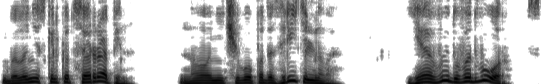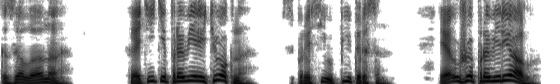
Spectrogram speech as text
было несколько царапин, но ничего подозрительного. «Я выйду во двор», сказала она. «Хотите проверить окна?» — спросил Питерсон. «Я уже проверял,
